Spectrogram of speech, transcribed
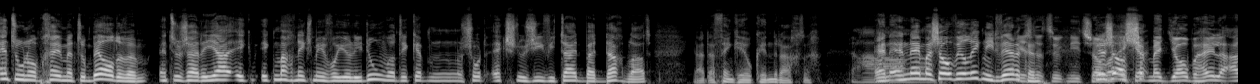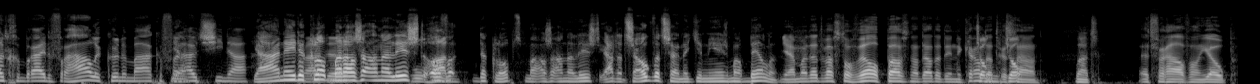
En toen op een gegeven moment toen belden we hem. En toen zeiden ja, ik, ik mag niks meer voor jullie doen, want ik heb een soort exclusiviteit bij Dagblad. Ja, dat vind ik heel kinderachtig. Ja, en, en nee, maar zo wil ik niet is werken. natuurlijk niet zo. Dus als ik heb met Joop hele uitgebreide verhalen kunnen maken vanuit China. Ja, nee, dat klopt. Maar als analist, Wuhan- of, dat klopt. Maar als analist, ja, dat zou ook wat zijn dat je hem niet eens mag bellen. Ja, maar dat was toch wel pas nadat het in de krant had gestaan. Wat? Het verhaal van Joop.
